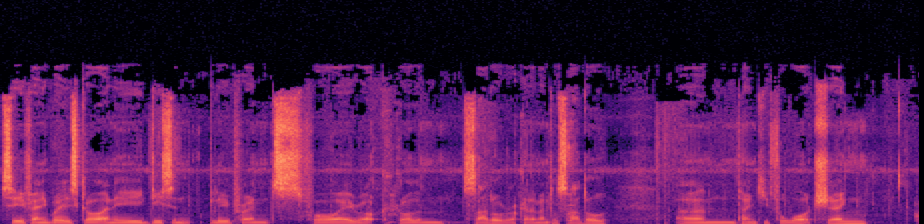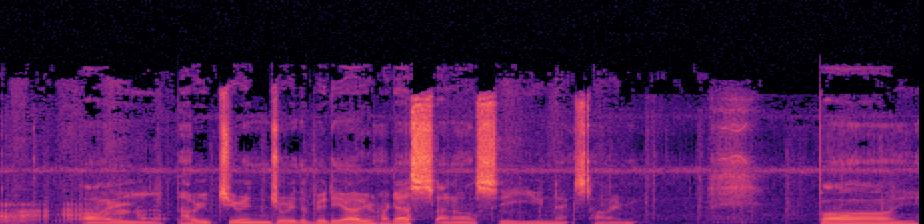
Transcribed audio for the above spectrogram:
see if anybody's got any decent blueprints for a rock golem saddle, rock elemental saddle. Um, thank you for watching. I hope you enjoy the video, I guess, and I'll see you next time. Bye.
